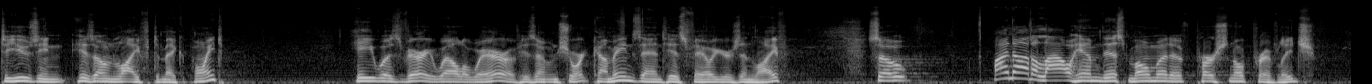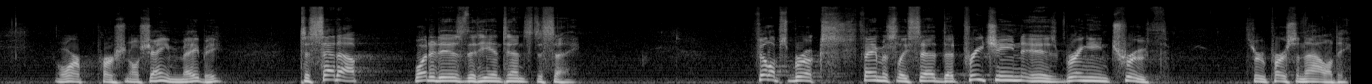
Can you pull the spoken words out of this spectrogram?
to using his own life to make a point. He was very well aware of his own shortcomings and his failures in life. So, why not allow him this moment of personal privilege, or personal shame, maybe, to set up what it is that he intends to say? Phillips Brooks famously said that preaching is bringing truth through personality.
